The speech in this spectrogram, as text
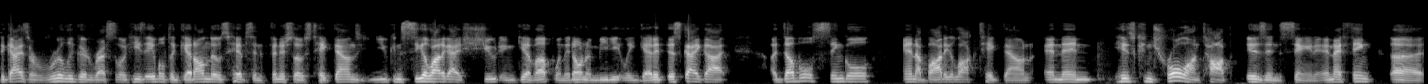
The guy's a really good wrestler. He's able to get on those hips and finish those takedowns. You can see a lot of guys shoot and give up when they don't immediately get it. This guy got a double, single, and a body lock takedown, and then his control on top is insane. And I think uh,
